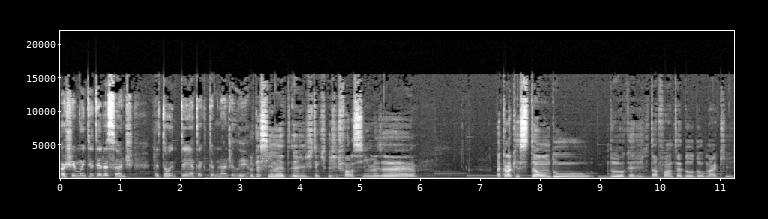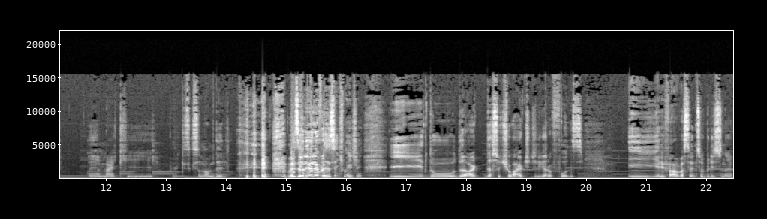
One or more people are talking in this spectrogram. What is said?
achei muito interessante. Então tem até que terminar de ler. Porque assim, né? A gente tem que. A gente fala assim, mas é. Naquela questão do. Do que a gente tá falando até do, do Mark. É, Mark. Mark, esqueci o nome dele. mas eu li o livro recentemente, hein? E do, do art, da sutil arte de ligar o foda-se. E ele fala bastante sobre isso, né?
